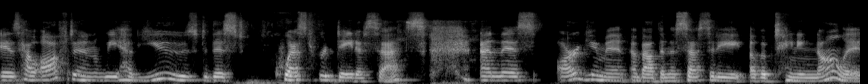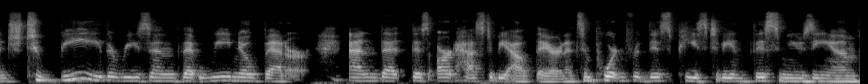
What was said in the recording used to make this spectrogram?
is how often we have used this quest for data sets and this argument about the necessity of obtaining knowledge to be the reason that we know better and that this art has to be out there. And it's important for this piece to be in this museum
